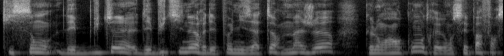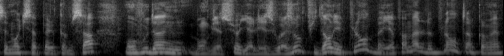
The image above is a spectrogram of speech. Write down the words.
qui sont des, des butineurs et des pollinisateurs majeurs que l'on rencontre et on ne sait pas forcément qu'ils s'appellent comme ça. On vous donne, bon, bien sûr, il y a les oiseaux, puis dans les plantes, bah, il y a pas mal de plantes hein, quand même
